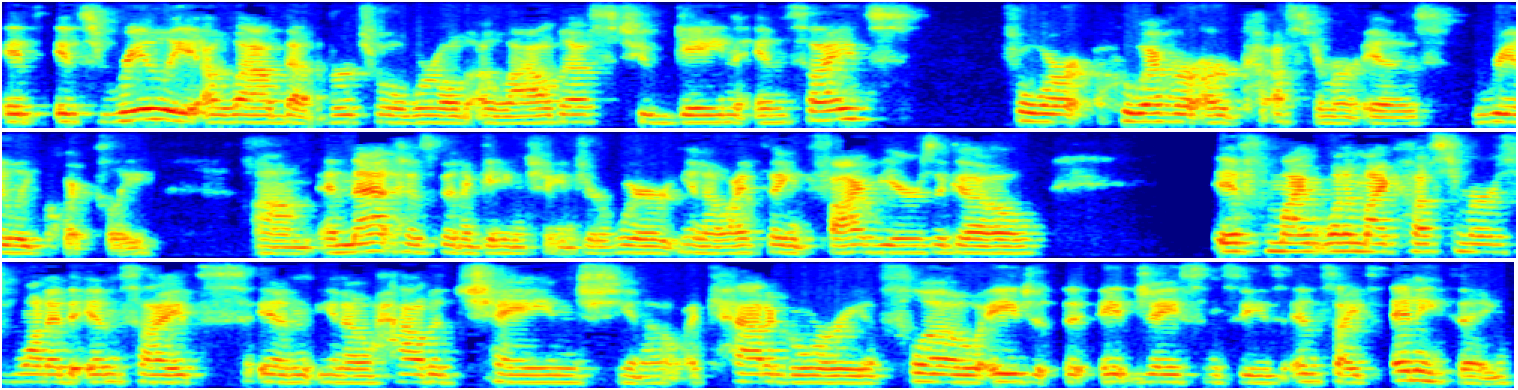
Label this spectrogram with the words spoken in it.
it, it's really allowed that virtual world allowed us to gain insights for whoever our customer is really quickly. Um, and that has been a game changer where, you know, I think five years ago, if my one of my customers wanted insights in you know how to change you know a category a flow age, adjacencies insights anything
